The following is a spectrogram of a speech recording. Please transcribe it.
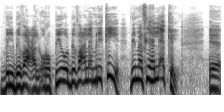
بالبضاعة الأوروبية والبضاعة الأمريكية بما فيها الأكل. آه،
